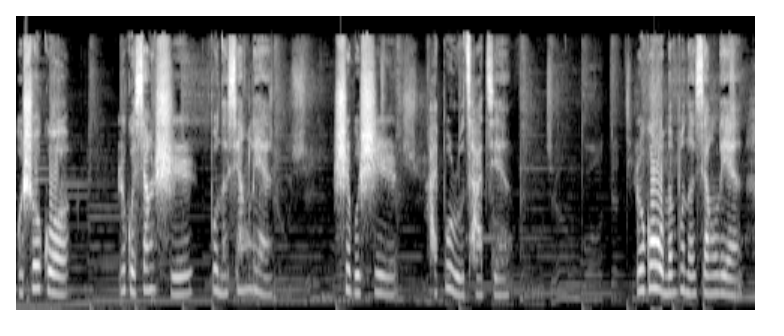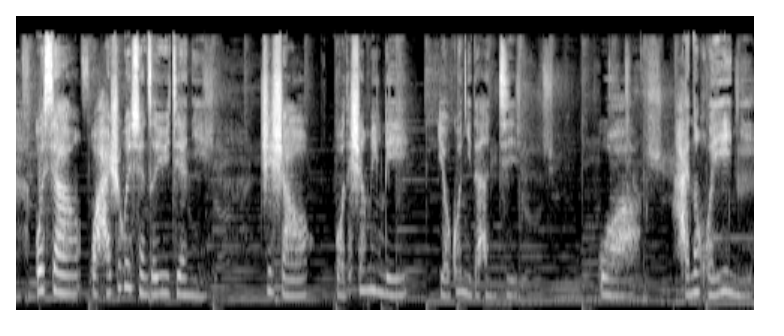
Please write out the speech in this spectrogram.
我说过，如果相识。不能相恋，是不是还不如擦肩？如果我们不能相恋，我想我还是会选择遇见你。至少我的生命里有过你的痕迹，我还能回忆你。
